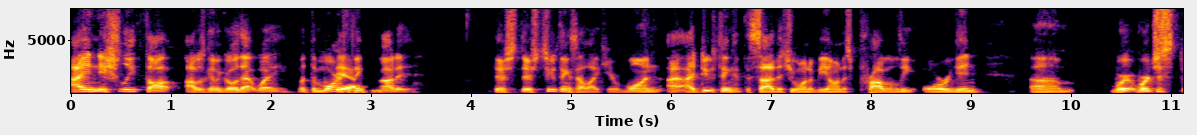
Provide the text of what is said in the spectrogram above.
I initially thought I was going to go that way, but the more yeah. I think about it, there's there's two things I like here. One, I, I, do think that the side that you want to be on is probably Oregon. Um, we're we're just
